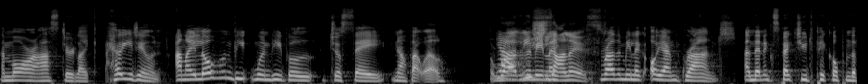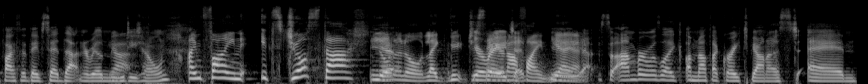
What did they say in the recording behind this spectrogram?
And Maura asked her, like, how you doing? And I love when, pe- when people just say, not that well. Yeah, at least she's like, honest. rather than being like, oh yeah, I'm grand. And then expect you to pick up on the fact that they've said that in a real moody tone. I'm fine it's just that Yeah. no no no like you- just You're say you're not raging. fine yeah yeah, So Amber was like, I'm not that great to be honest. Um,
